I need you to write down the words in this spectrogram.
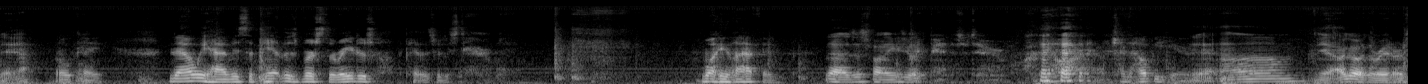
Yeah. Okay. Now we have is the Panthers versus the Raiders. Oh, the Panthers are just terrible. Why are you laughing? No, it's just funny because you're like Panthers are They terrible. are. I'm trying to help you here. yeah. Um. Yeah, I'll go with the Raiders.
